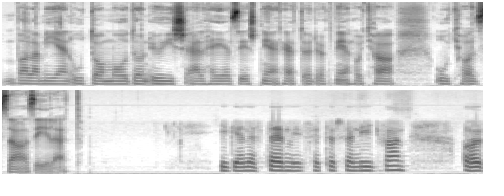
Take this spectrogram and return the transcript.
valamilyen úton, módon ő is elhelyezést nyerhet önöknél, hogyha úgy hozza az élet. Igen, ez természetesen így van. A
